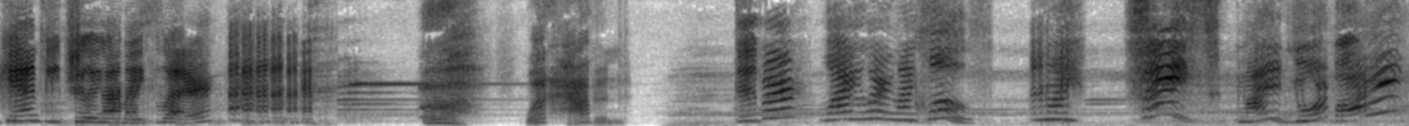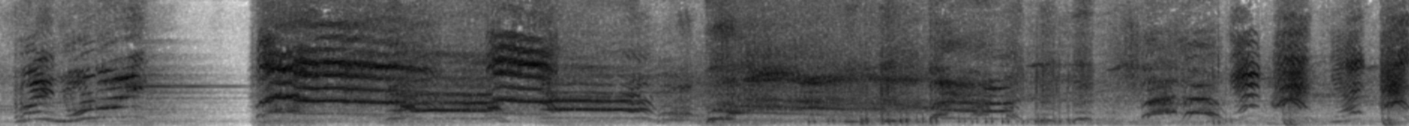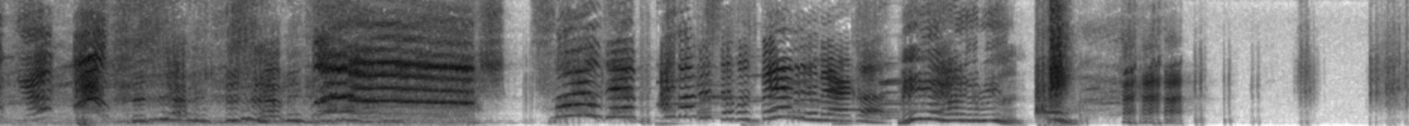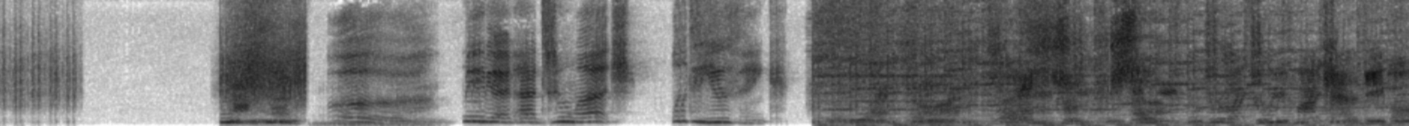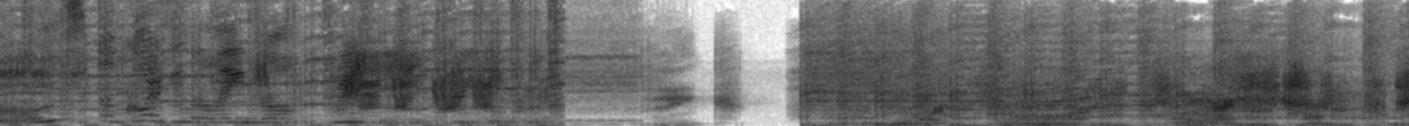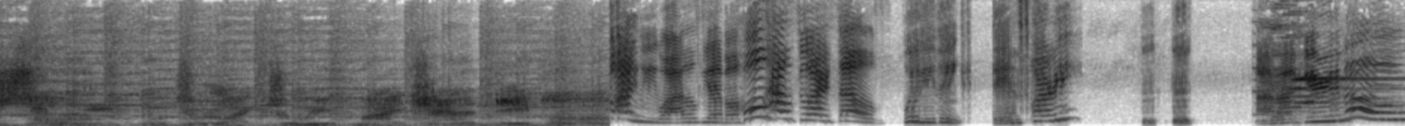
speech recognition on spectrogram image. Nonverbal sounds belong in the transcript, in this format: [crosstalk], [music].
can keep chewing on my sweater. [laughs] Ugh. What happened? Maybe I had a good reason. [laughs] Ugh. Maybe I've had too much. What do you think? Would you like to eat my candy balls? Of course, you little angel. [laughs] Waddles, we have the whole house to ourselves. What do you think? Dance party? I'm not here to know.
